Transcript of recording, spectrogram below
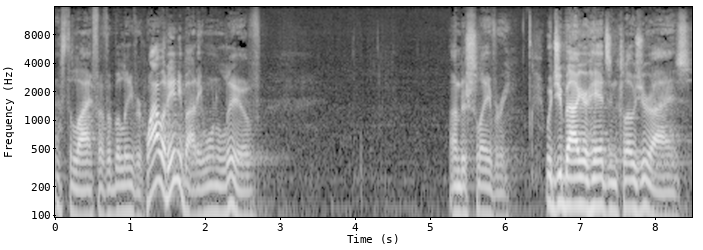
That's the life of a believer. Why would anybody want to live under slavery? Would you bow your heads and close your eyes?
